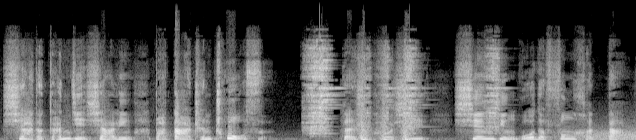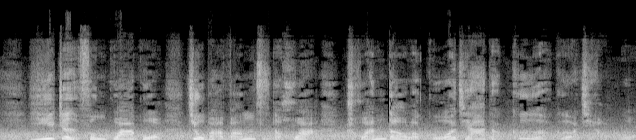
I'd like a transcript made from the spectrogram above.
吓得赶紧下令把大臣处死。但是可惜，仙境国的风很大，一阵风刮过，就把王子的话传到了国家的各个角落。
